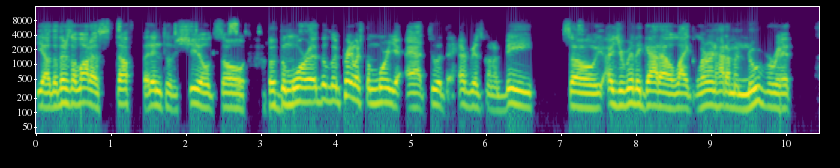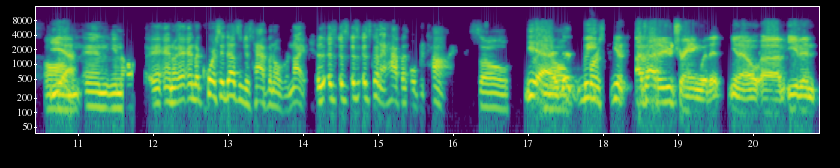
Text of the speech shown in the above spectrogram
yeah, there's a lot of stuff put into the shield. So the more, the, pretty much the more you add to it, the heavier it's going to be. So uh, you really gotta like learn how to maneuver it. Um, Yeah. and you know, and and of course, it doesn't just happen overnight. It's, it's, it's, going to happen over time. So Yeah, you know, that- we, first- you know, I've had to do training with it. You know, um, even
